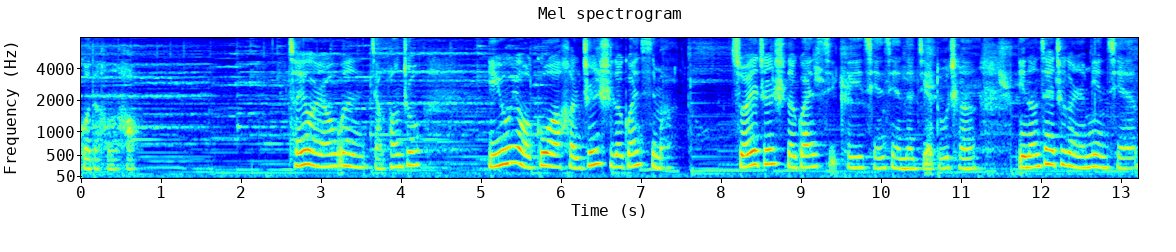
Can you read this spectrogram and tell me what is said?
过得很好？曾有人问蒋方舟：“你拥有过很真实的关系吗？”所谓真实的关系，可以浅显的解读成：你能在这个人面前。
